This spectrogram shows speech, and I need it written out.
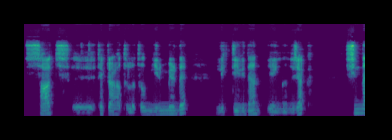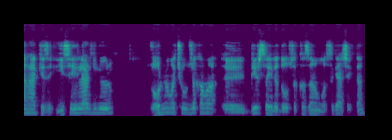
saat e, tekrar hatırlatalım 21'de Lig TV'den yayınlanacak. Şimdiden herkese iyi seyirler diliyorum. Zor bir maç olacak ama e, bir sayıyla da olsa kazanılması gerçekten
